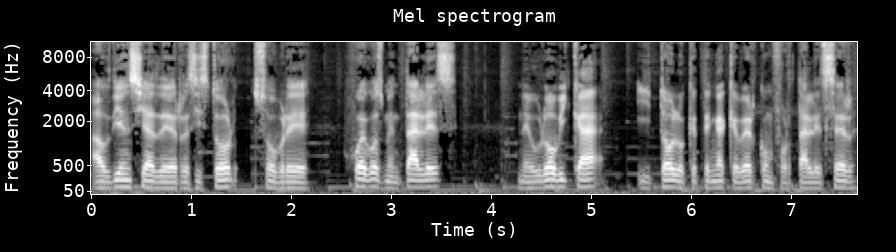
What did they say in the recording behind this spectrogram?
audiencia de Resistor, sobre juegos mentales, neuróbica y todo lo que tenga que ver con fortalecer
